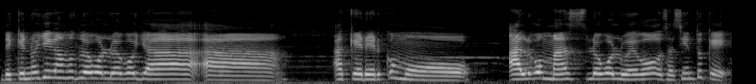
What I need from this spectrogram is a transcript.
de que no llegamos luego, luego ya a, a querer como algo más luego, luego. O sea, siento que,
